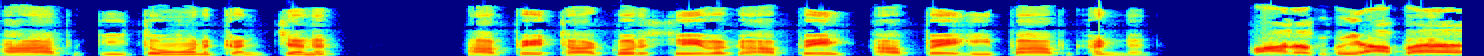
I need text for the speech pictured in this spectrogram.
ਆਪ ਕੀ ਤੋਨ ਕੰਚਨ। ਆਪੇ ਠਾਕੁਰ ਸੇਵਕ ਆਪੇ ਆਪੇ ਹੀ ਪਾਪ ਖੰਡਨ। ਪਾਰਸ ਵੀ ਆਪ ਹੈ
